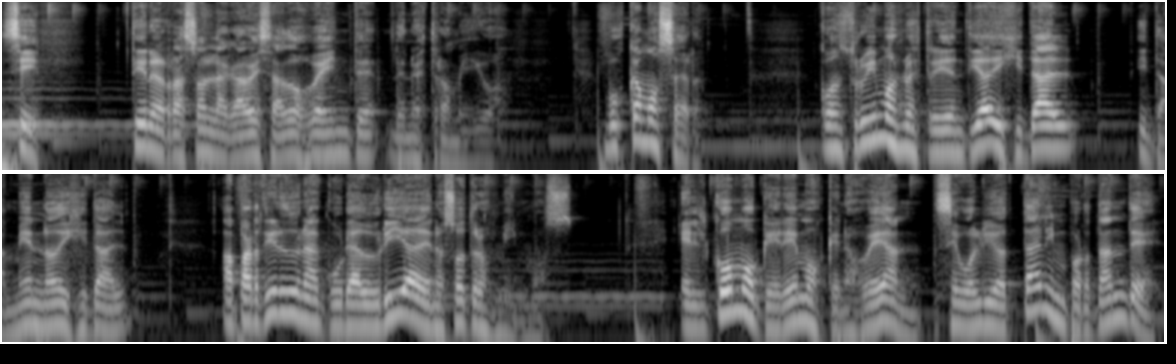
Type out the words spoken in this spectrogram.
Sí, tiene razón la cabeza 220 de nuestro amigo. Buscamos ser. Construimos nuestra identidad digital, y también no digital, a partir de una curaduría de nosotros mismos. El cómo queremos que nos vean se volvió tan importante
